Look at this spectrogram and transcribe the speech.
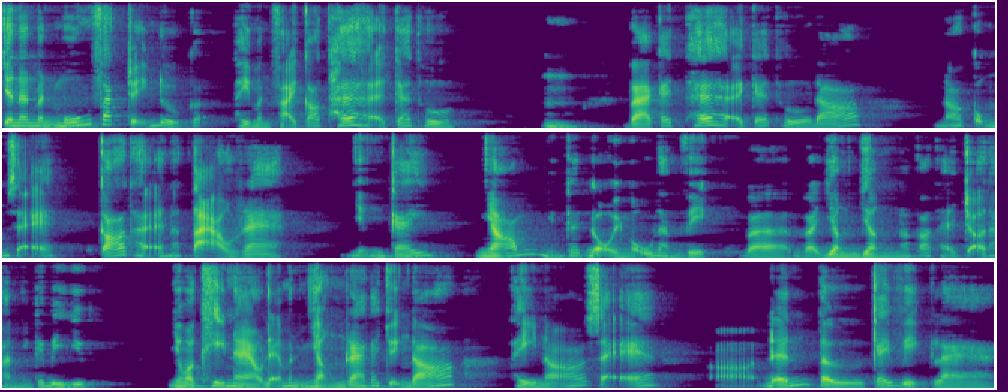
cho nên mình muốn phát triển được thì mình phải có thế hệ kế thừa ừ. và cái thế hệ kế thừa đó nó cũng sẽ có thể nó tạo ra những cái nhóm những cái đội ngũ làm việc và và dần dần nó có thể trở thành những cái BU nhưng mà khi nào để mình nhận ra cái chuyện đó thì nó sẽ uh, đến từ cái việc là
